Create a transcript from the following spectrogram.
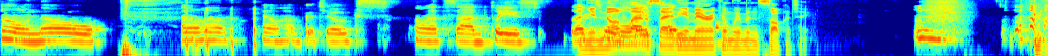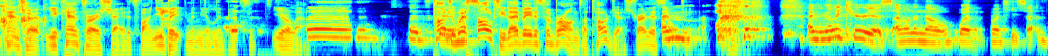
Oh no. I don't have I don't have good jokes. Oh, that's sad. Please. and you're not allowed to say the American women's soccer team. You can show, you can throw shade. It's fine. You beat them in the Olympics. It's- You're allowed. Uh, That's Told you we're salty. They beat us for bronze. I told you, Australia's salty. I'm, I'm really curious. I want to know what what he said.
